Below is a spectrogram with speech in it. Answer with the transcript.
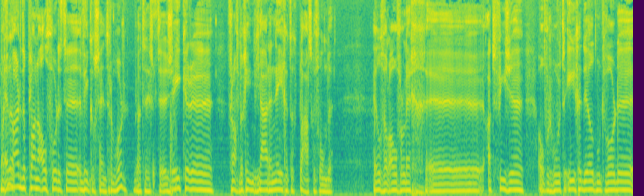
maar toen waren de plannen al voor het eh, winkelcentrum hoor. Dat heeft eh, zeker eh, vanaf begin jaren 90 plaatsgevonden. Heel veel overleg, adviezen over hoe het ingedeeld moet worden.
